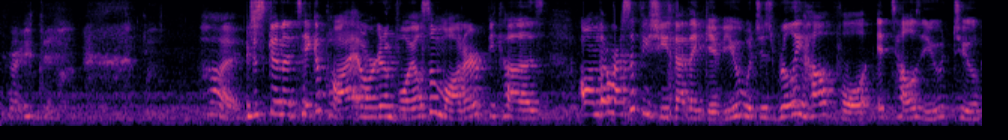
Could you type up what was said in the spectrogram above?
all right Hi. We're just gonna take a pot and we're gonna boil some water because on the recipe sheet that they give you, which is really helpful, it tells you to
